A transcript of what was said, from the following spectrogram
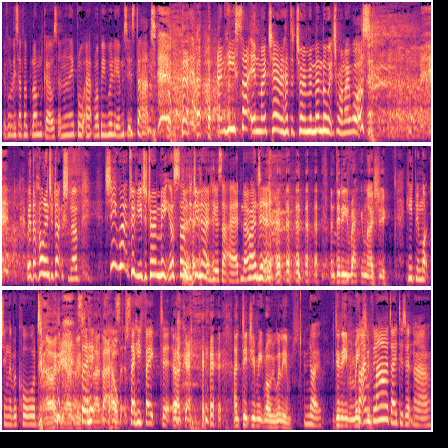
with all these other blonde girls. And then they brought out Robbie Williams, his dad. and he sat in my chair and had to try and remember which one I was. with the whole introduction of, she worked with you to try and meet your son. Did you know? And he was like, I had no idea. and did he recognise you? He'd been watching the record. Oh, yeah, so he, that, that helped. So, he faked it. Okay. and did you meet Robbie Williams? No. You didn't even meet But I'm glad I didn't now.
